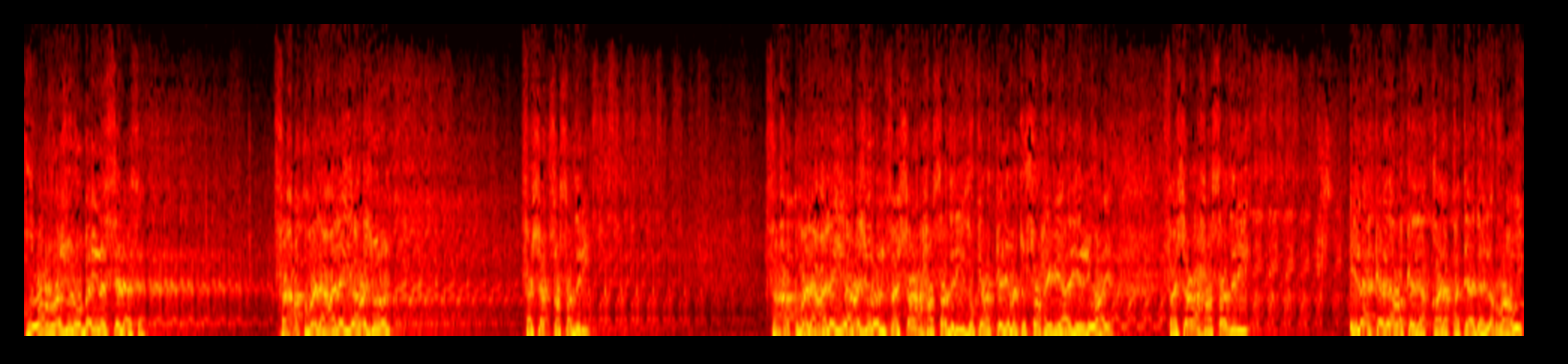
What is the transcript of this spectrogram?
هو الرجل بين الثلاثة فأقبل علي رجل فشق صدري. فأقبل علي رجل فشرح صدري. ذكرت كلمة الشرح في هذه الرواية. فشرح صدري إلى كذا وكذا. قال قتادة للراوي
